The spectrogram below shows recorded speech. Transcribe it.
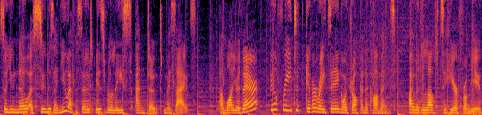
so you know as soon as a new episode is released and don't miss out. And while you're there, feel free to give a rating or drop in a comment. I would love to hear from you.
